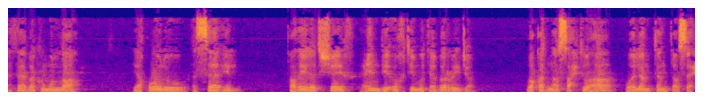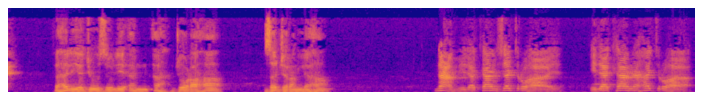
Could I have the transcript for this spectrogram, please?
أثابكم الله. يقول السائل فضيلة الشيخ عندي أختي متبرجة وقد نصحتها ولم تنتصح فهل يجوز لي أن أهجرها زجرا لها؟ نعم إذا كان زجرها إذا كان هجرها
